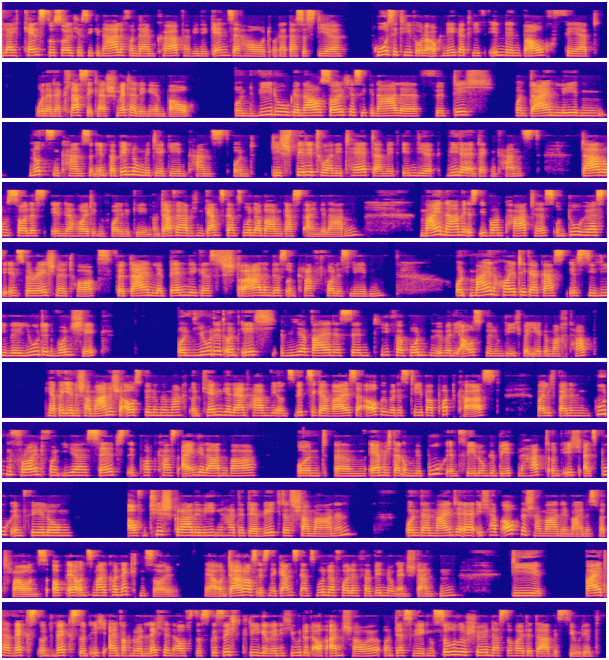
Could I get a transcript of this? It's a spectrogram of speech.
Vielleicht kennst du solche Signale von deinem Körper wie eine Gänsehaut oder dass es dir positiv oder auch negativ in den Bauch fährt oder der Klassiker Schmetterlinge im Bauch und wie du genau solche Signale für dich und dein Leben nutzen kannst und in Verbindung mit dir gehen kannst und die Spiritualität damit in dir wiederentdecken kannst. Darum soll es in der heutigen Folge gehen. Und dafür habe ich einen ganz, ganz wunderbaren Gast eingeladen. Mein Name ist Yvonne Pates und du hörst die Inspirational Talks für dein lebendiges, strahlendes und kraftvolles Leben. Und mein heutiger Gast ist die liebe Judith Wunschig. Und Judith und ich, wir beide sind tief verbunden über die Ausbildung, die ich bei ihr gemacht habe. Ich habe bei ihr eine schamanische Ausbildung gemacht und kennengelernt haben wir uns witzigerweise auch über das Thema Podcast, weil ich bei einem guten Freund von ihr selbst im Podcast eingeladen war und ähm, er mich dann um eine Buchempfehlung gebeten hat und ich als Buchempfehlung auf dem Tisch gerade liegen hatte, der Weg des Schamanen. Und dann meinte er, ich habe auch eine Schamanin meines Vertrauens, ob er uns mal connecten soll. Ja, und daraus ist eine ganz, ganz wundervolle Verbindung entstanden, die weiter wächst und wächst und ich einfach nur ein Lächeln auf das Gesicht kriege, wenn ich Judith auch anschaue. Und deswegen so, so schön, dass du heute da bist, Judith.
